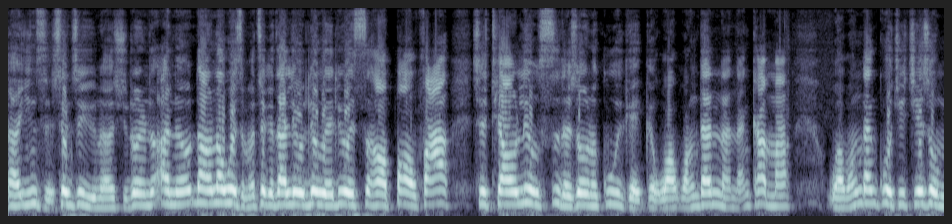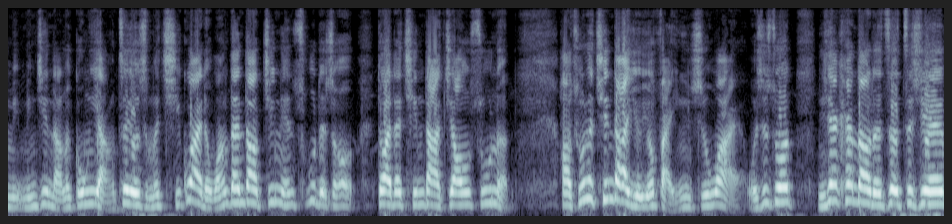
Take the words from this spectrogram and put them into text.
那因此，甚至于呢，许多人说啊，那那那为什么这个在六六月六月四号爆发是挑六四的时候呢，故意给给王王丹难难看吗？王王丹过去接受民民进党的供养，这有什么奇怪的？王丹到今年初的时候都还在清大教书呢。好，除了清大有有反应之外，我是说，你现在看到的这这些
